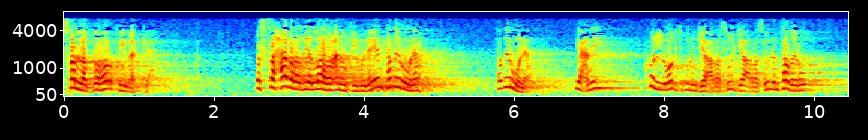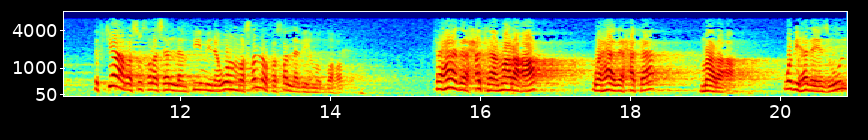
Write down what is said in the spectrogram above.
صلى الظهر في مكة. الصحابة رضي الله عنهم في منى ينتظرونه. ينتظرونه. يعني كل وقت يقولون جاء الرسول جاء الرسول انتظروا. فجاء الرسول صلى الله عليه وسلم في منى وهم صلوا فصلى بهم الظهر. فهذا حكى ما رأى وهذا حكى ما رأى. وبهذا يزول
